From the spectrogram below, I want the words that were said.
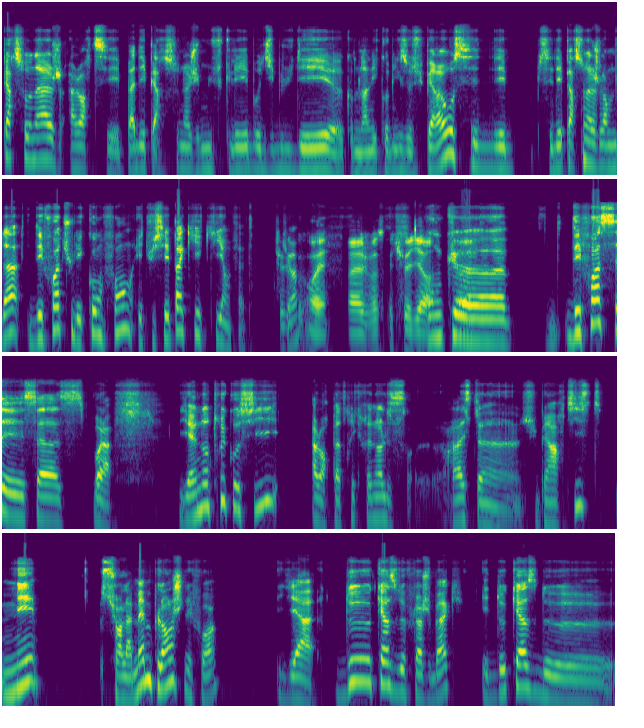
personnage, alors c'est pas des personnages musclés, bodybuildés, euh, comme dans les comics de super-héros, c'est des, des, personnages lambda. Des fois, tu les confonds et tu sais pas qui est qui, en fait. Tu vois ouais, je vois ce que tu veux dire. Donc, euh, des fois, c'est ça. Voilà. Il y a un autre truc aussi. Alors, Patrick Reynolds reste un super artiste, mais sur la même planche, des fois, il y a deux cases de flashback et deux cases de.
